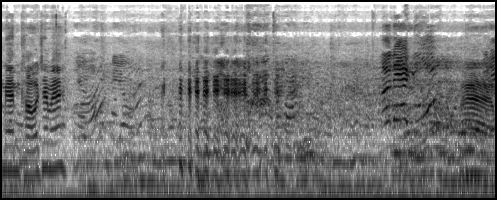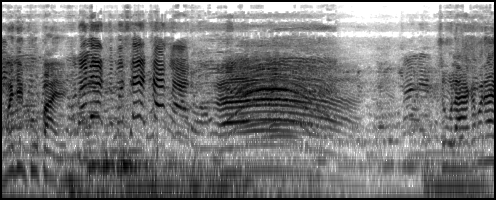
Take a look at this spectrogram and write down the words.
แมนเขาใช่ไหม มาแรกอยู่เออมายืนคู่ไปมาแรกจะมาแทรกข้างลาดอกอ่าสุราก็ไม่ได้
